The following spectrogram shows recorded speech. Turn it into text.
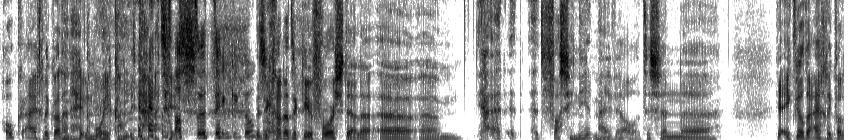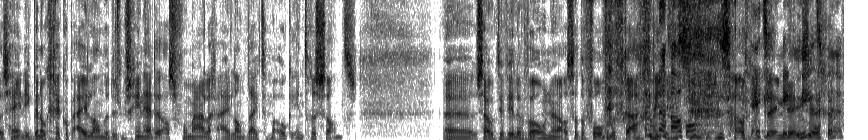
ook eigenlijk wel een hele mooie kandidaat Ja, is. dat eh, denk ik ook Dus wel. ik ga dat een keer voorstellen. Um, ja, het, het, het, fascineert mij wel. Het is een. Ja, ik wilde eigenlijk wel eens heen. Ik ben ook gek op eilanden, dus misschien hè, als voormalig eiland lijkt het me ook interessant. Uh, zou ik er willen wonen als dat de volgende vraag van je nou, is? Dan zou ik meteen nee ik zeggen.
